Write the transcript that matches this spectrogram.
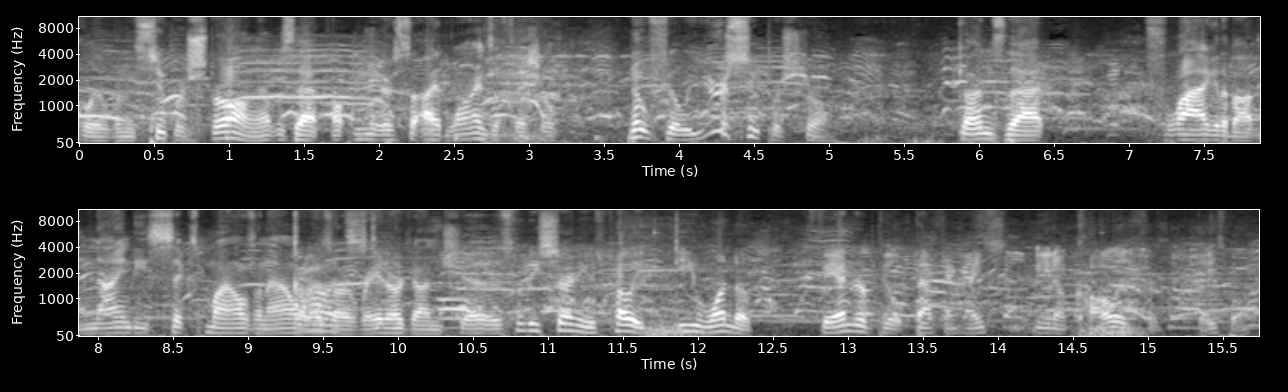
Glue, when he's super strong. That was that up near side lines official. No, Phil, you're super strong. Guns that flag at about 96 miles an hour, as oh, our radar gun shows. Pretty certain he was probably D1 to Vanderbilt back in high school, you know, college for baseball.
